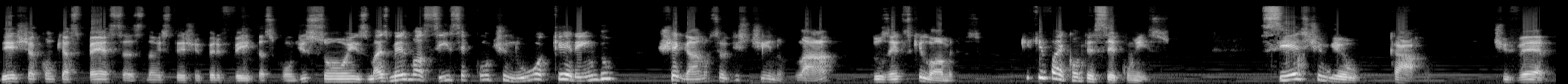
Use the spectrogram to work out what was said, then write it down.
deixa com que as peças não estejam em perfeitas condições, mas mesmo assim você continua querendo chegar no seu destino, lá 200 quilômetros. O que, que vai acontecer com isso? Se este meu carro tiver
